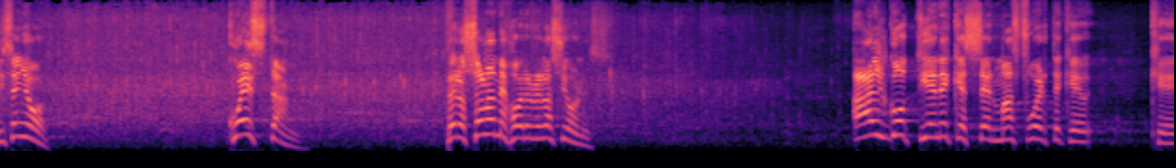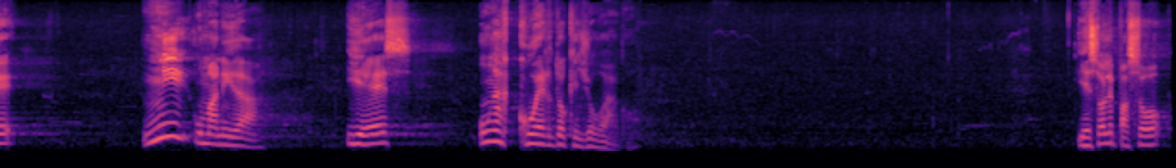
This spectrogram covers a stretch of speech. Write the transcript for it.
Sí, señor. Cuestan, pero son las mejores relaciones. Algo tiene que ser más fuerte que, mi humanidad y es un acuerdo que yo hago. Y eso le pasó,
